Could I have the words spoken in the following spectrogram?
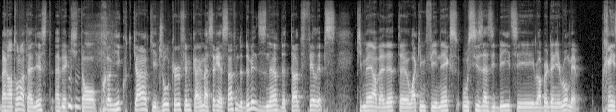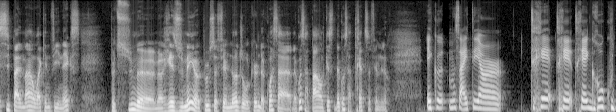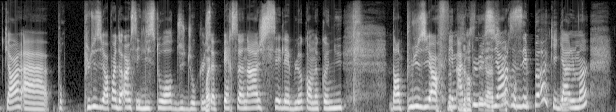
Ben, rentrons dans ta liste avec ton premier coup de cœur qui est Joker, film quand même assez récent, film de 2019 de Todd Phillips qui met en vedette euh, Joaquin Phoenix, aussi Zazie Beetz et Robert De Niro, mais principalement Joaquin Phoenix. Peux-tu me, me résumer un peu ce film-là, Joker? De quoi ça, de quoi ça parle? De quoi ça traite, ce film-là? Écoute, moi, ça a été un très, très, très gros coup de cœur à- pour plusieurs points. De un, c'est l'histoire du Joker, Ouais. ce personnage célèbre-là qu'on a connu dans plusieurs films, à plusieurs époques également.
